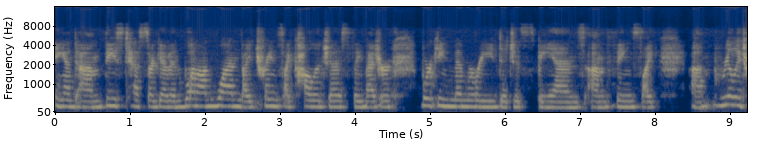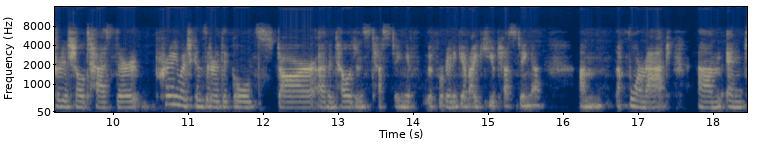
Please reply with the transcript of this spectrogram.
And um, these tests are given one-on-one by trained psychologists. They measure working memory, digit spans, um, things like um, really traditional tests. They're pretty much considered the gold star of intelligence testing if, if we're going to give IQ testing a, um, a format. Um, and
